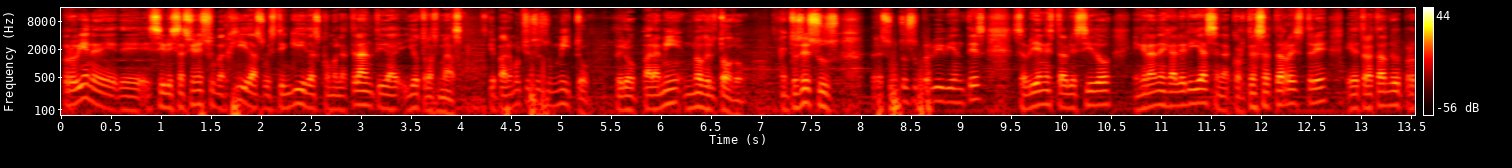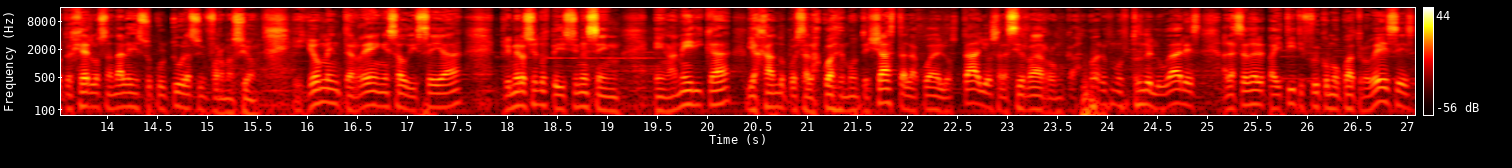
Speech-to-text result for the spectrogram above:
proviene de, de civilizaciones sumergidas o extinguidas como la Atlántida y otras más, que para muchos es un mito, pero para mí no del todo. Entonces sus presuntos supervivientes se habrían establecido en grandes galerías en la corteza terrestre, eh, tratando de proteger los anales de su cultura, su información. Y yo me enterré en esa odisea, primero haciendo expediciones en, en América, viajando pues a las cuevas de Monte Shasta, a la cueva de los Tallos, a la Sierra de Roncador, un montón de lugares, a la Sierra del Paititi fui como cuatro veces,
